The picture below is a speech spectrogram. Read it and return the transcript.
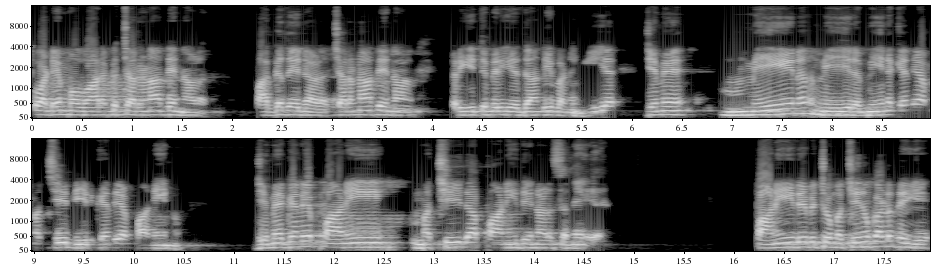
ਤੁਹਾਡੇ ਮੁਬਾਰਕ ਚਰਨਾਂ ਦੇ ਨਾਲ, ਪੱਗ ਦੇ ਨਾਲ, ਚਰਨਾਂ ਦੇ ਨਾਲ ਪ੍ਰੀਤ ਮੇਰੀ ਇਦਾਂ ਦੀ ਬਣ ਗਈ ਹੈ, ਜਿਵੇਂ ਮੀਨ ਨੀਰ ਮੀਨ ਕਹਿੰਦੇ ਆ ਮੱਛੀ ਨੀਰ ਕਹਿੰਦੇ ਆ ਪਾਣੀ ਨੂੰ। ਜਿਵੇਂ ਕਹਿੰਦੇ ਪਾਣੀ, ਮੱਛੀ ਦਾ ਪਾਣੀ ਦੇ ਨਾਲ ਸਨੇਹ ਹੈ। ਪਾਣੀ ਦੇ ਵਿੱਚੋਂ ਮੱਛੀ ਨੂੰ ਕੱਢ ਦਈਏ,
